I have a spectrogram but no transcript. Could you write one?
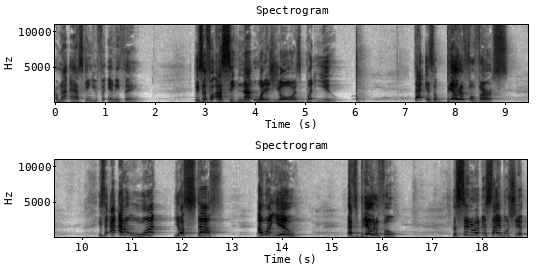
I'm not asking you for anything. He said, For I seek not what is yours, but you. That is a beautiful verse. He said, I, I don't want your stuff, I want you. That's beautiful. The center of discipleship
